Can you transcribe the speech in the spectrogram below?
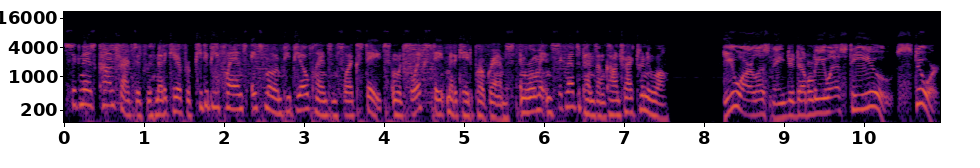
Cigna is contracted with Medicare for PDP plans, HMO, and PPO plans in select states and with select state Medicaid programs. Enrollment in Cigna depends on contract renewal. You are listening to WSTU, Stuart,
